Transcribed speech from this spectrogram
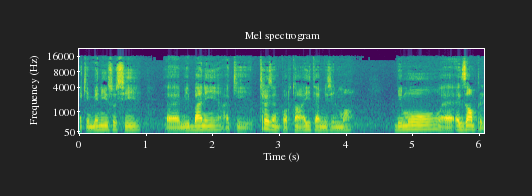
aki mbeni so si euh, mibani aki très important aita musulman. Bimo euh, exemple.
